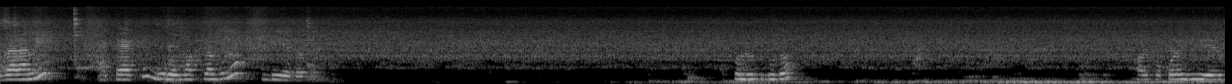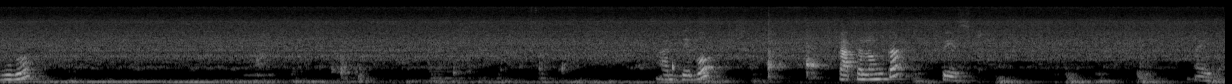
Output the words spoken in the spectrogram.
এবার আমি একে একে গুঁড়ো মশলাগুলো দিয়ে দেবো। হলুদ গুঁড়ো, অল্প করে জিরের গুঁড়ো, আর দেব কাঁচা লঙ্কা পেস্ট। এইটা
